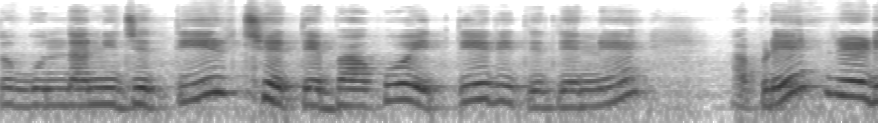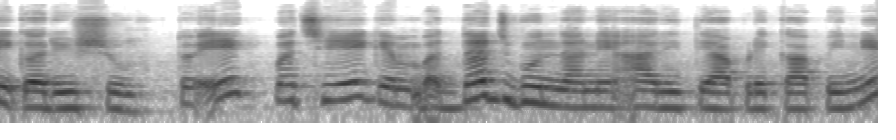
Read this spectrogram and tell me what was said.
તો ગુંદાની જે તીર છે તે ભાગ હોય તે રીતે તેને આપણે રેડી કરીશું. તો એક પછી એક એમ બધા જ ગુંદાને આ રીતે આપણે કાપીને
